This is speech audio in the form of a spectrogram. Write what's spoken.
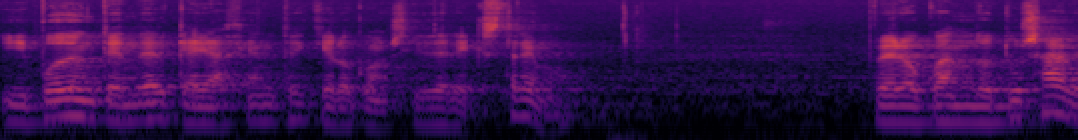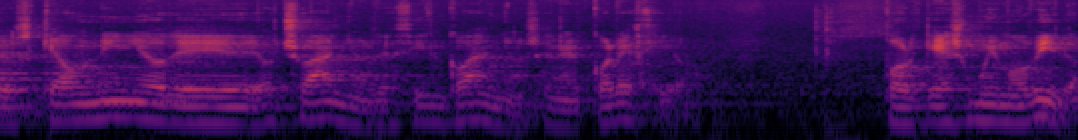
y puedo entender que haya gente que lo considere extremo. Pero cuando tú sabes que a un niño de 8 años, de 5 años en el colegio, porque es muy movido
